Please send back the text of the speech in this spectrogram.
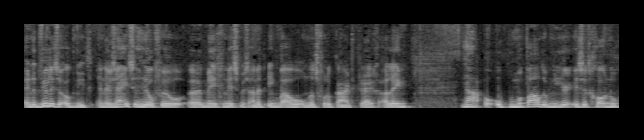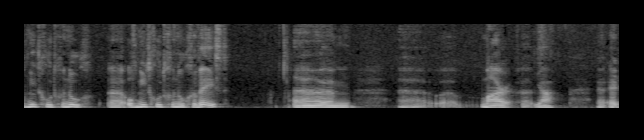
En dat willen ze ook niet. En er zijn ze heel veel mechanismes aan het inbouwen om dat voor elkaar te krijgen. Alleen, ja, op een bepaalde manier is het gewoon nog niet goed genoeg. of niet goed genoeg geweest. Um, maar ja, eh,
